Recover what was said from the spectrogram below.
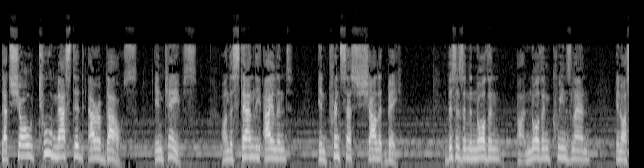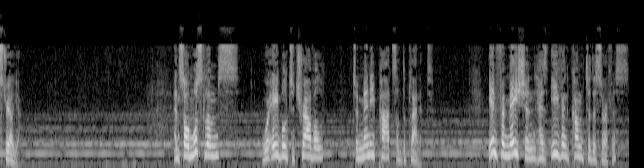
that show two masted Arab dhows in caves on the Stanley Island in Princess Charlotte Bay. This is in the northern, uh, northern Queensland in Australia. And so Muslims were able to travel to many parts of the planet. Information has even come to the surface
